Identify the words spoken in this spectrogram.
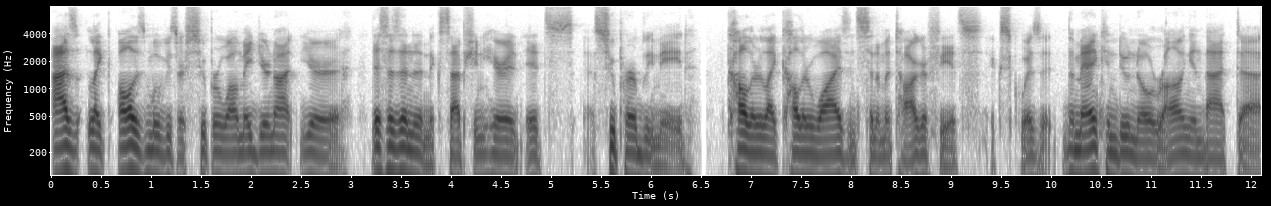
as like all his movies are super well made. You're not. You're. This isn't an exception here. It, it's superbly made. Color, like color wise and cinematography, it's exquisite. The man can do no wrong in that. Uh,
